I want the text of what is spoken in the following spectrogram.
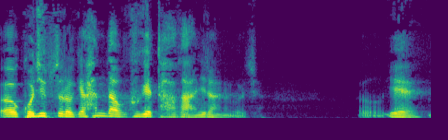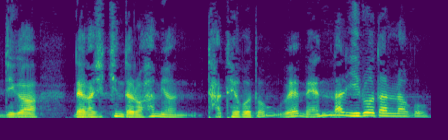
어, 고집스럽게 한다고 그게 다가 아니라는 거죠. 어, 예, 네가 내가 시킨 대로 하면 다 되거든. 왜 맨날 이루어 달라고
